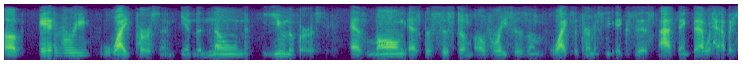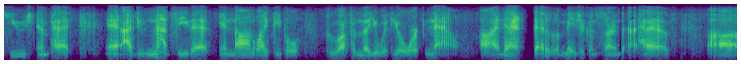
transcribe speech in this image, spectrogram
of every white person in the known universe as long as the system of racism, white supremacy exists. I think that would have a huge impact, and I do not see that in non-white people who are familiar with your work now. Uh, and that that is a major concern that I have. Uh,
